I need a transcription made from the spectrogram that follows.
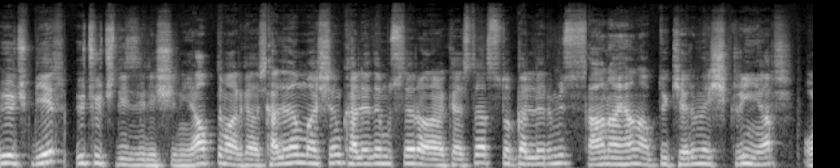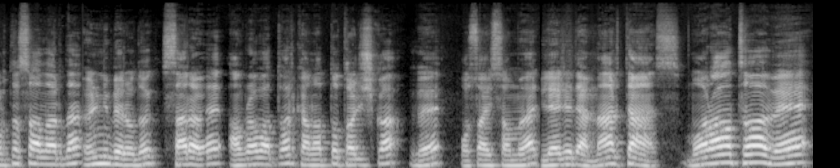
3-1, 3-3 dizilişini yaptım arkadaşlar. Kaleden başlayalım. Kalede Muslera var arkadaşlar. Stoperlerimiz Kaan Ayhan, Abdülkerim ve Şikrinyar. Orta sahalarda ön libero'da Sara ve Amrabat var. Kanatta Talişka ve Osay Samuel. İleride Mertens, Morata ve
